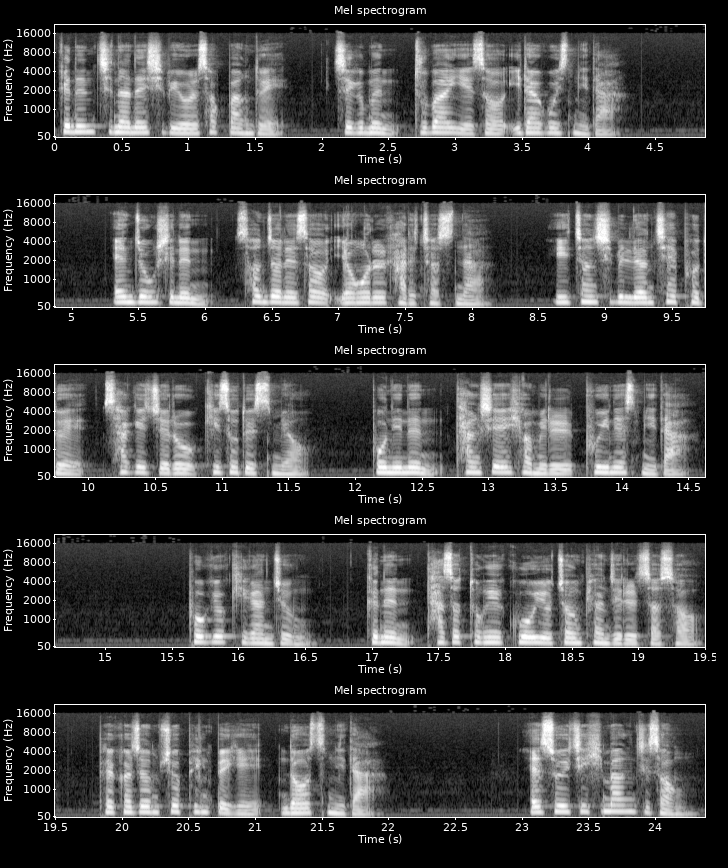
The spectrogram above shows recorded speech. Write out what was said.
그는 지난해 12월 석방돼 지금은 두바이에서 일하고 있습니다. 엔종 씨는 선전에서 영어를 가르쳤으나 2011년 체포돼 사기죄로 기소됐으며 본인은 당시의 혐의를 부인했습니다. 복역 기간 중 그는 다섯 통의 구호 요청 편지를 써서 백화점 쇼핑백에 넣었습니다. SOH 희망지성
